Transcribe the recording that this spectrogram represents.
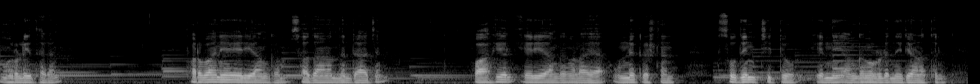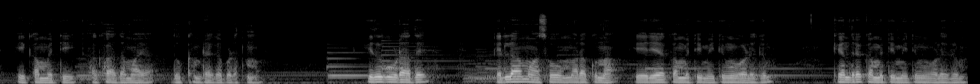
മുരളീധരൻ ഫർവാനിയ ഏരിയ അംഗം സദാനന്ദൻ രാജൻ ഫാഹിയൽ ഏരിയ അംഗങ്ങളായ ഉണ്ണികൃഷ്ണൻ സുധിൻ ചിറ്റൂർ എന്നീ അംഗങ്ങളുടെ നിര്യാണത്തിൽ ഈ കമ്മിറ്റി അഗാധമായ ദുഃഖം രേഖപ്പെടുത്തുന്നു. ഇതുകൂടാതെ എല്ലാ മാസവും നടക്കുന്ന ഏരിയ കമ്മിറ്റി മീറ്റിങ്ങുകളിലും കേന്ദ്ര കമ്മിറ്റി മീറ്റിങ്ങുകളിലും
